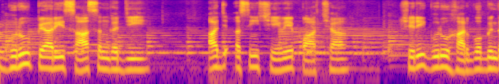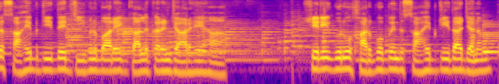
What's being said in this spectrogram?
ਗੁਰੂ ਪਿਆਰੀ ਸਾਧ ਸੰਗਤ ਜੀ, ਅੱਜ ਅਸੀਂ ਛੇਵੇਂ ਪਾਤਸ਼ਾਹ ਸ੍ਰੀ ਗੁਰੂ ਹਰਗੋਬਿੰਦ ਸਾਹਿਬ ਜੀ ਦੇ ਜੀਵਨ ਬਾਰੇ ਗੱਲ ਕਰਨ ਜਾ ਰਹੇ ਹਾਂ। ਸ੍ਰੀ ਗੁਰੂ ਹਰਗੋਬਿੰਦ ਸਾਹਿਬ ਜੀ ਦਾ ਜਨਮ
